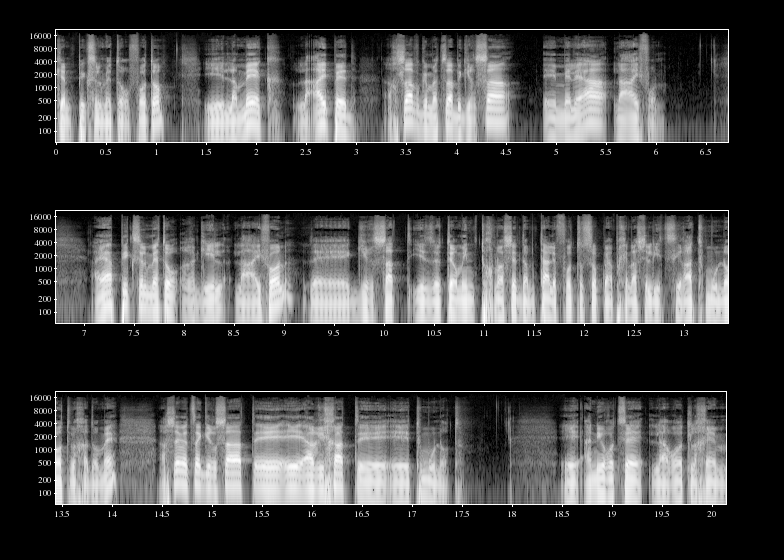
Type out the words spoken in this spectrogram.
כן, פיקסל מטר פוטו, אה, למק, לאייפד, עכשיו גם יצא בגרסה אה, מלאה לאייפון. היה פיקסל מטור רגיל לאייפון, זה גרסת, זה יותר מין תוכנה שדמתה לפוטוסופ מהבחינה של יצירת תמונות וכדומה. עכשיו יצא גרסת אה, אה, עריכת אה, אה, תמונות. אה, אני רוצה להראות לכם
